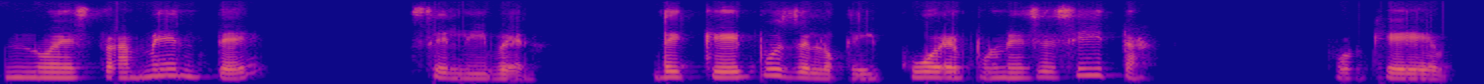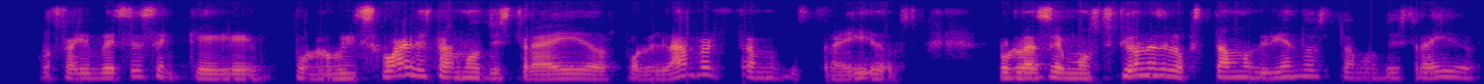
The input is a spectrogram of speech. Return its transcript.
nuestra mente se libera. ¿De qué? Pues de lo que el cuerpo necesita. Porque pues hay veces en que por lo visual estamos distraídos, por el hambre estamos distraídos, por las emociones de lo que estamos viviendo estamos distraídos.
